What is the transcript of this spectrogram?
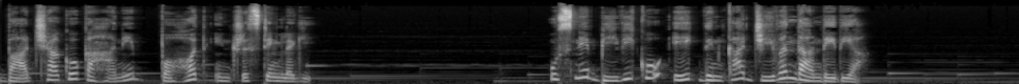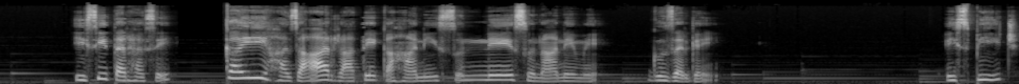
बादशाह को कहानी बहुत इंटरेस्टिंग लगी। उसने बीवी को एक दिन का जीवन दान दे दिया। इसी तरह से कई हज़ार रातें कहानी सुनने सुनाने में गुजर गईं। इस बीच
